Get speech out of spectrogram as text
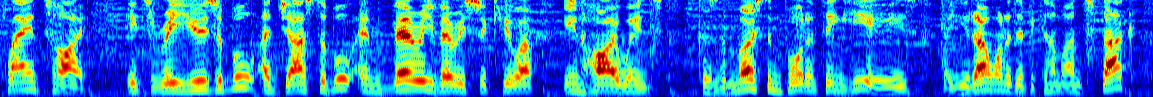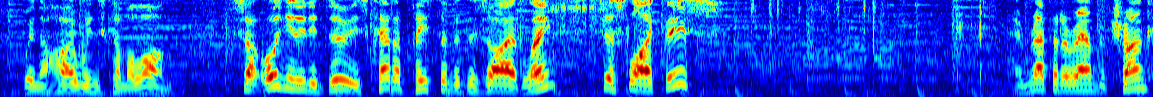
plant tie. It's reusable, adjustable and very, very secure in high winds because the most important thing here is that you don't want it to become unstuck when the high winds come along. So all you need to do is cut a piece to the desired length, just like this, and wrap it around the trunk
